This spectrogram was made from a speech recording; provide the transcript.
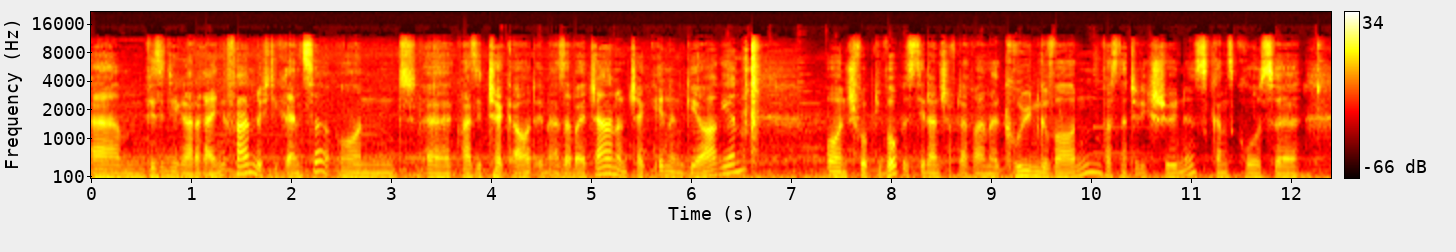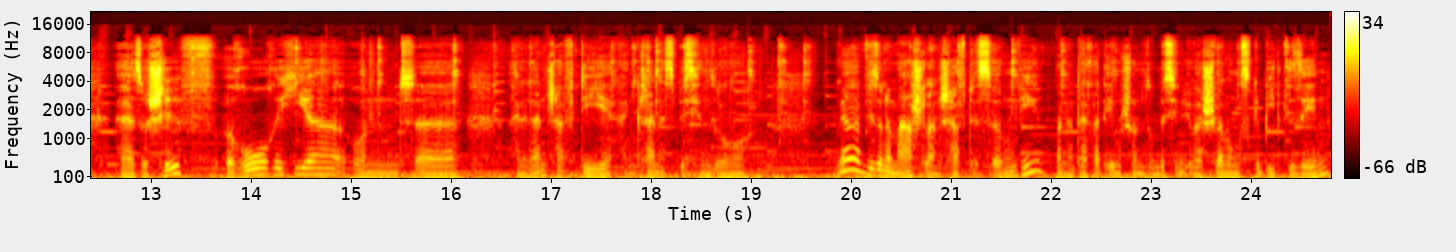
Ähm, wir sind hier gerade reingefahren durch die Grenze und äh, quasi Checkout in Aserbaidschan und Check-in in Georgien. Und schwuppdiwupp ist die Landschaft auf einmal grün geworden, was natürlich schön ist. Ganz große äh, so Schilfrohre hier und äh, eine Landschaft, die ein kleines bisschen so, ja, wie so eine Marschlandschaft ist irgendwie. Man hat da gerade eben schon so ein bisschen Überschwemmungsgebiet gesehen.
